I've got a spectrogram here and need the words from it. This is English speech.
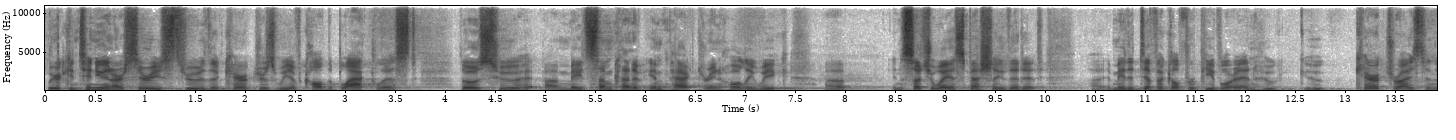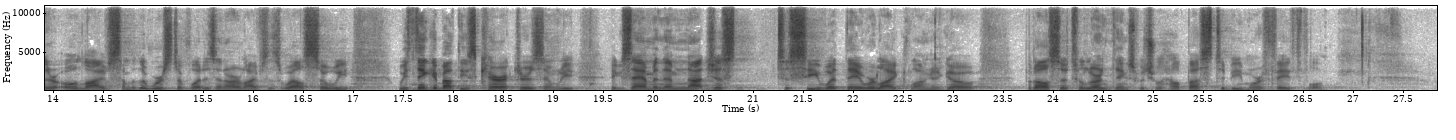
We are continuing our series through the characters we have called the blacklist, those who uh, made some kind of impact during Holy Week uh, in such a way, especially that it, uh, it made it difficult for people and who, who characterized in their own lives some of the worst of what is in our lives as well. So we, we think about these characters and we examine them not just to see what they were like long ago, but also to learn things which will help us to be more faithful.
